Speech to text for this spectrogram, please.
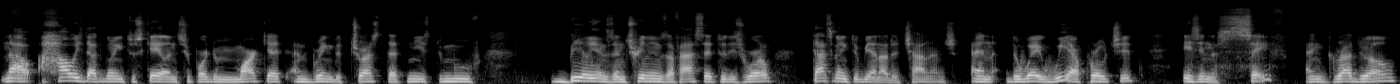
Now, how is that going to scale and support the market and bring the trust that needs to move billions and trillions of assets to this world? That's going to be another challenge. And the way we approach it is in a safe and gradual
